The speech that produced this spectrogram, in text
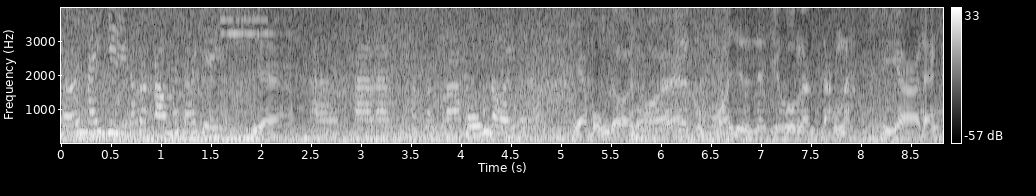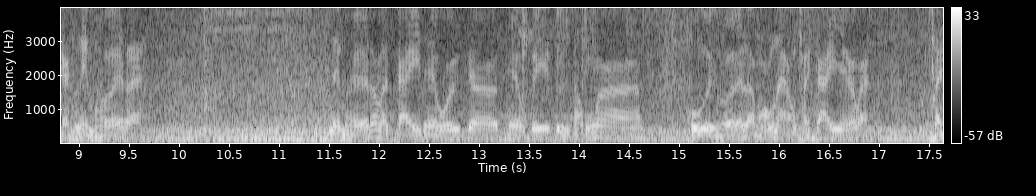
tới mấy gì đó các con mới tới chị dạ. À, bà là nó cũng là bốn đời rồi đó. Dạ bốn đời. Huế của gia đình nhà chị Hương làm sẵn nè. Chị à, đang cắt nem Huế ra. Nem Huế rất là cay theo cái, cái theo cái truyền thống à, của người Huế là món nào cũng phải cay nha các bạn. Đây.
